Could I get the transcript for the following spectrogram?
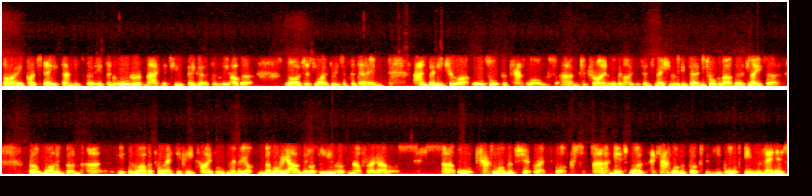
by by today's standards, but it's an order of magnitude bigger than the other largest libraries of the day. And so he drew up all sorts of catalogs um, to try and organize this information. We can certainly talk about those later. But one of them uh, is the rather poetically titled Memorial de los Libros Naufragados, uh, or Catalogue of Shipwrecked Books. Uh, this was a catalogue of books that he bought in Venice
